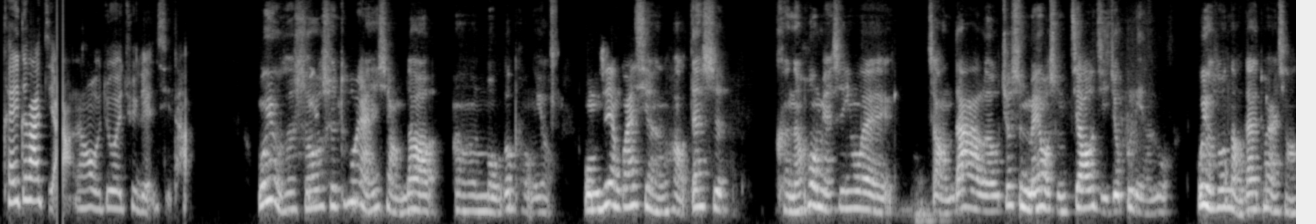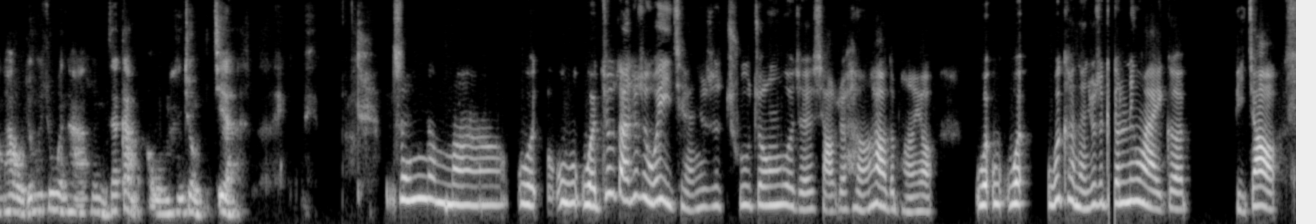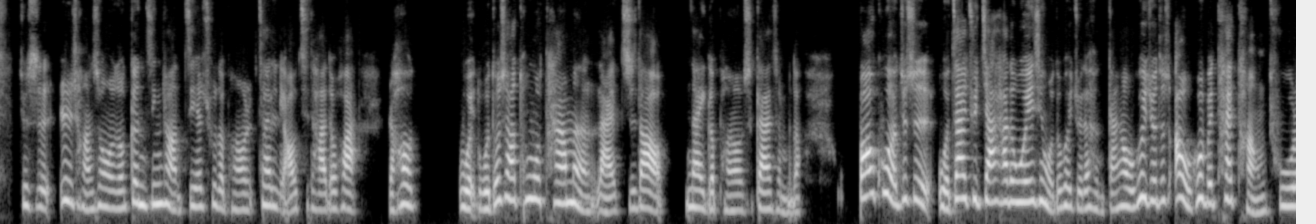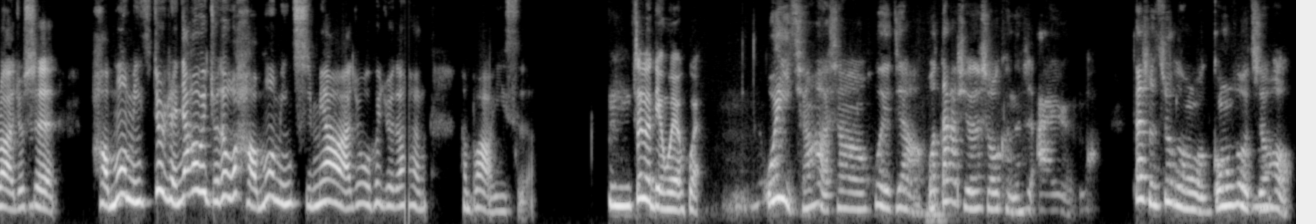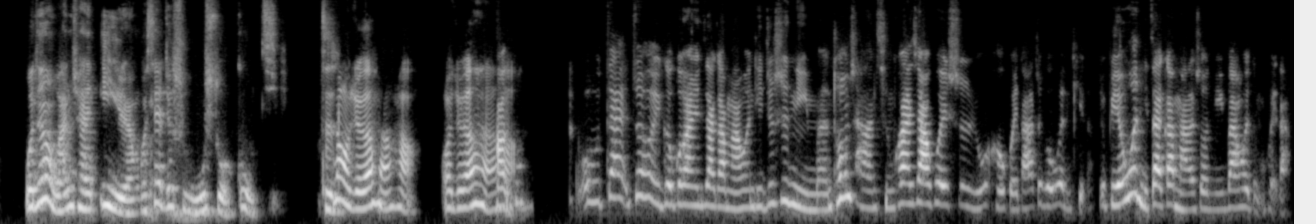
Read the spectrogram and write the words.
可以跟他讲，然后我就会去联系他。我有的时候是突然想到，嗯，某个朋友，我们之间关系很好，但是可能后面是因为长大了，就是没有什么交集就不联络。我有时候脑袋突然想到他，我就会去问他说你在干嘛？我们很久没见了。真的吗？我我我就算就是我以前就是初中或者小学很好的朋友，我我我可能就是跟另外一个比较就是日常生活中更经常接触的朋友在聊起他的话，然后。我我都是要通过他们来知道那一个朋友是干什么的，包括就是我再去加他的微信，我都会觉得很尴尬，我会觉得说啊，我会不会太唐突了？就是好莫名，就人家会不会觉得我好莫名其妙啊？就我会觉得很很不好意思。嗯，这个点我也会。我以前好像会这样，我大学的时候可能是 I 人吧，但是自从我工作之后，我真的完全 E 人，我现在就是无所顾忌。那我觉得很好，我觉得很好。我在最后一个关于在干嘛问题，就是你们通常情况下会是如何回答这个问题的？就别人问你在干嘛的时候，你一般会怎么回答？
